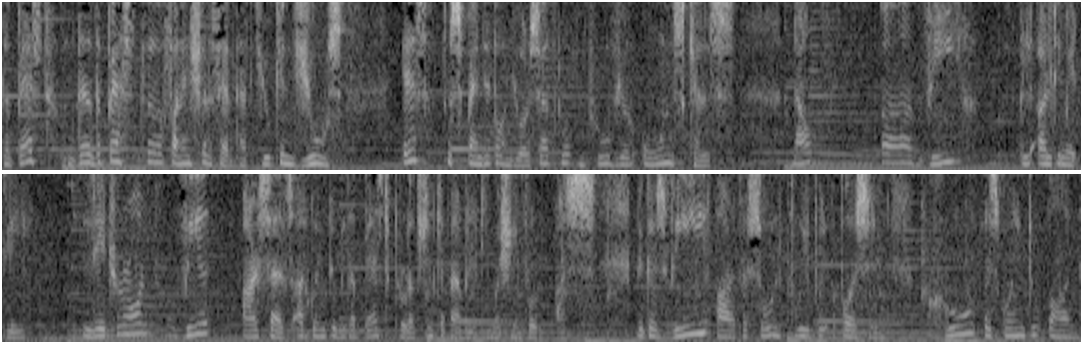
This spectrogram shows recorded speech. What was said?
the best the, the best uh, financial asset that you can use is to spend it on yourself to improve your own skills. Now uh, we ultimately later on we ourselves are going to be the best production capability machine for us because we are the sole people, person who is going to earn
